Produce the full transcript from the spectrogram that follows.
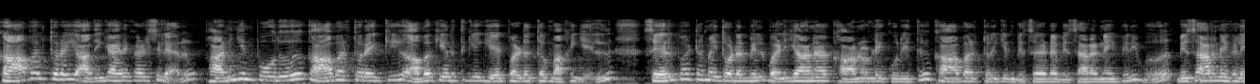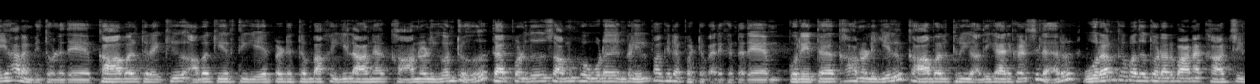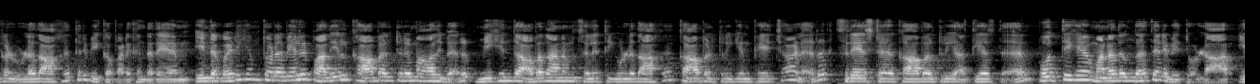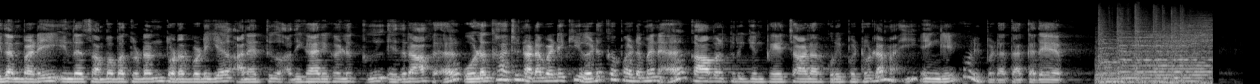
காவல்துறை அதிகாரிகள் சிலர் பணியின் போது காவல்துறைக்கு அபகீர்த்தியை ஏற்படுத்தும் வகையில் செயல்பட்டமை தொடர்பில் வெளியான காணொளி குறித்து காவல்துறையின் விசேட விசாரணை பிரிவு விசாரணைகளை ஆரம்பித்துள்ளது. காவல்துறைக்கு அபகீர்த்தி ஏற்படுத்தும் வகையிலான காணொளி ஒன்று தற்பொழுது சமூக ஊடகங்களில் பகிரப்பட்டு வருகின்றது. குறித்த காணொளியில் காவல்துறை அதிகாரிகள் சிலர் உறங்குவது தொடர்பான காட்சிகள் உள்ளதாக தெரிவிக்கப்படுகின்றது. இந்த விடயம் தொடர்பில் பதில் காவல்துறை அதிபர் மிக மிகுந்த அவதானம் செலுத்தியுள்ளதாக காவல்துறையின் பேச்சாளர் சிரேஷ்ட காவல்துறை அத்தியஸ்தர் பொத்திக மனதுங்க தெரிவித்துள்ளார். இதன்படி இந்த சம்பவத்துடன் தொடர்புடைய அனைத்து அதிகாரிகளுக்கு எதிராக ஒழுக்காற்று நடவடிக்கை எடுக்கப்படும் என காவல்துறையின் பேச்சாளர் குறிப்பிட்டுள்ளமை இங்கே குறிப்பிடத்தக்கது.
